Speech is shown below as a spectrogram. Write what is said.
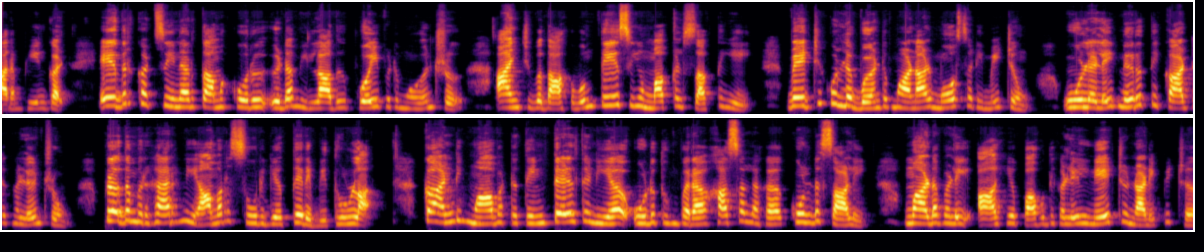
ஆரம்பியுங்கள். எதிர்க்கட்சியினர் தமக்கு ஒரு இடம் இல்லாது போய்விடுமோ என்று அஞ்சுவதாகவும் தேசிய மக்கள் சக்தியை வெற்றி கொள்ள வேண்டுமானால் மோசடி மீட்டும் ஊழலை நிறுத்தி காட்டுங்கள் என்றும் பிரதமர் ஹரணி அமரசூரிய தெரிவித்துள்ளார். கண்டி மாவட்டத்தின் தெல்தனிய உடுதும்பர ஹசலக குண்டசாலை மடவளை ஆகிய பகுதிகளில் நேற்று நடைபெற்ற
